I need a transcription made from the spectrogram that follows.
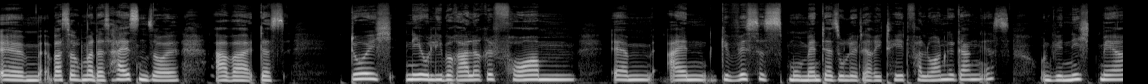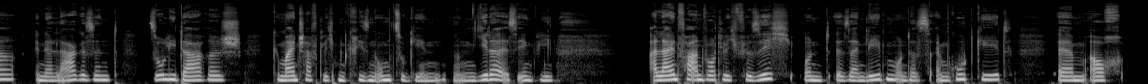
ähm, was auch immer das heißen soll, aber dass durch neoliberale Reformen ähm, ein gewisses Moment der Solidarität verloren gegangen ist und wir nicht mehr in der Lage sind, solidarisch, gemeinschaftlich mit Krisen umzugehen. Und jeder ist irgendwie allein verantwortlich für sich und äh, sein Leben und dass es einem gut geht. Ähm, auch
